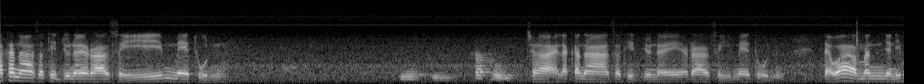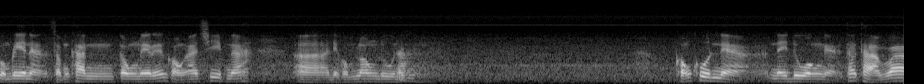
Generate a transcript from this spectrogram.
ลัคนาสถิตอยู่ในราศีเมถุน ครับผม ใช่ ลัคนาสถิตอยู่ในราศีเมถุน แต่ว่ามันอย่างที่ผมเรียนอะสำคัญตรงในเรื่องของอาชีพนะอ่าเดี๋ยวผมลองดูนิดนึงของคุณเนี่ยในดวงเนี่ยถ้าถามว่า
